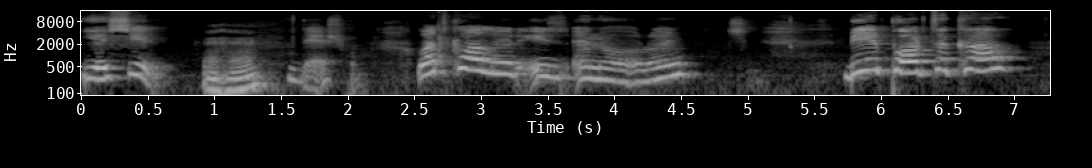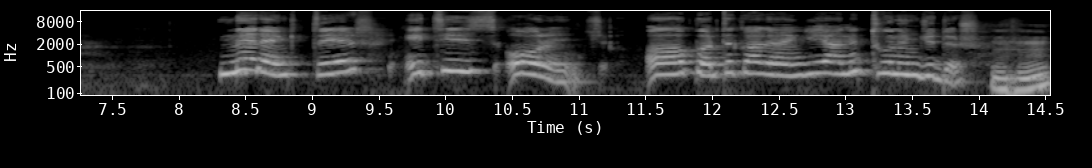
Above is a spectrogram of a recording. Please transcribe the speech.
yeşil Hı. der. What color is an orange? Bir portakal ne renktir? It is orange. O portakal rengi yani turuncudur. Hı hı.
